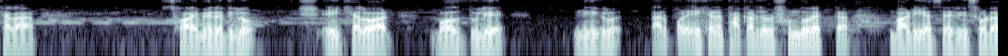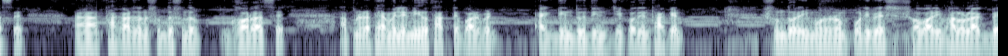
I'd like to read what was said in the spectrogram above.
খেলা ছয় মেরে দিল। এই খেলোয়াড় বল তুলে নিয়ে গেল। তারপরে এখানে থাকার জন্য সুন্দর একটা বাড়ি আছে রিসোর্ট আছে। থাকার জন্য সুন্দর সুন্দর ঘর আছে। আপনারা ফ্যামিলি নিয়েও থাকতে পারবেন। একদিন দুই দিন যে কদিন থাকেন। সুন্দর এই মনোরম পরিবেশ, সবারই ভালো লাগবে।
